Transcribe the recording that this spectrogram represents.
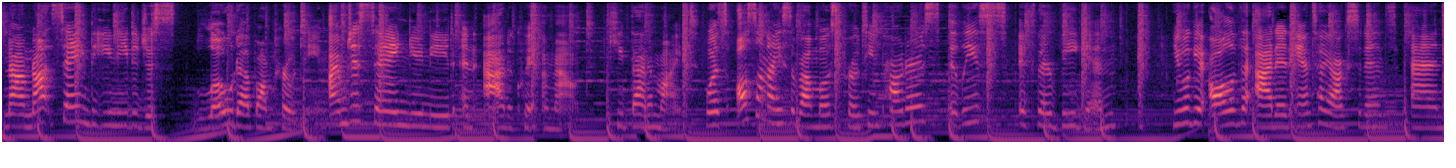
Now, I'm not saying that you need to just load up on protein. I'm just saying you need an adequate amount. Keep that in mind. What's also nice about most protein powders, at least if they're vegan, you will get all of the added antioxidants and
